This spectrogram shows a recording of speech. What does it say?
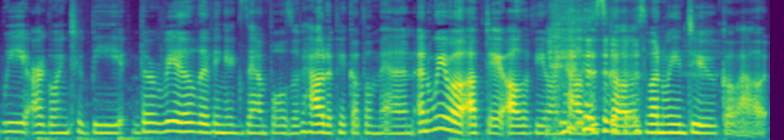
we are going to be the real living examples of how to pick up a man, and we will update all of you on how this goes when we do go out.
